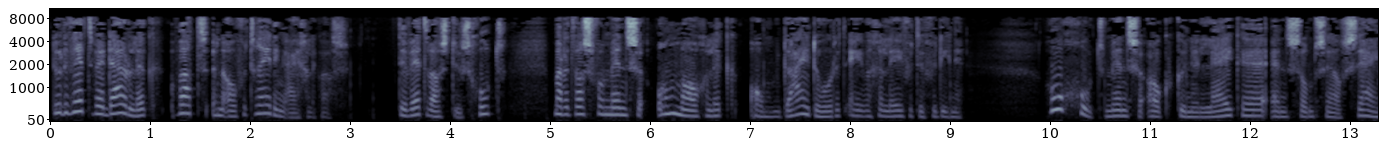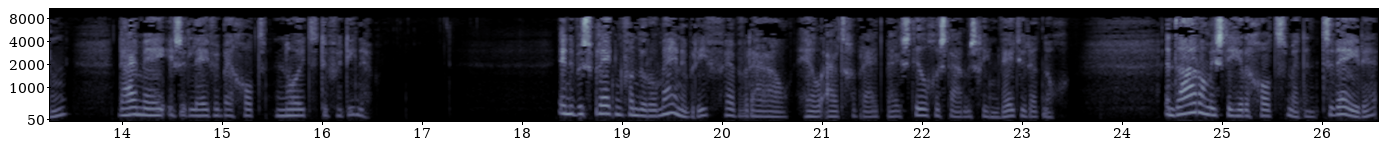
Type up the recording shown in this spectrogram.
Door de wet werd duidelijk wat een overtreding eigenlijk was. De wet was dus goed, maar het was voor mensen onmogelijk om daardoor het eeuwige leven te verdienen. Hoe goed mensen ook kunnen lijken en soms zelfs zijn, daarmee is het leven bij God nooit te verdienen. In de bespreking van de Romeinenbrief hebben we daar al heel uitgebreid bij stilgestaan, misschien weet u dat nog. En daarom is de Heere God met een tweede,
